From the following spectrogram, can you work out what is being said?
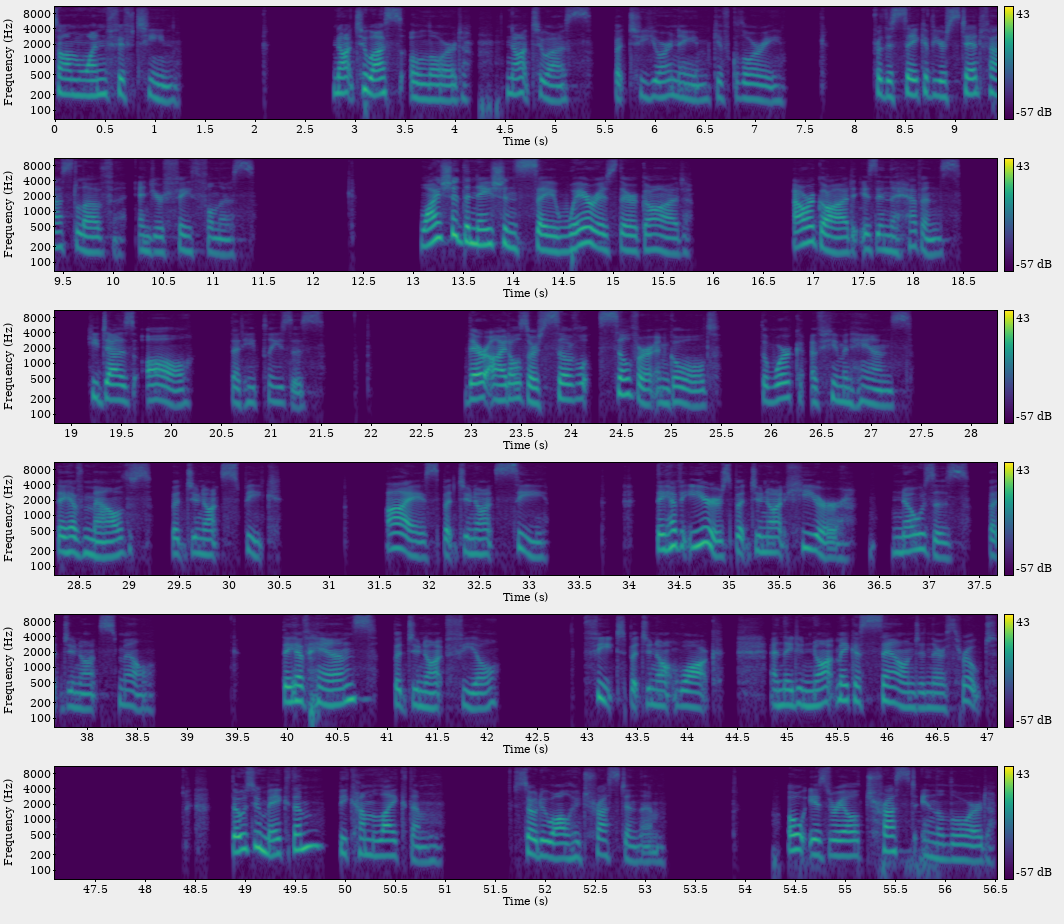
Psalm 115 Not to us, O Lord, not to us, but to your name give glory, for the sake of your steadfast love and your faithfulness. Why should the nations say, Where is their God? Our God is in the heavens. He does all that he pleases. Their idols are silver and gold, the work of human hands. They have mouths but do not speak, eyes, but do not see. They have ears, but do not hear, noses, but do not smell. They have hands, but do not feel, feet, but do not walk, and they do not make a sound in their throat. Those who make them become like them, so do all who trust in them. O Israel, trust in the Lord.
